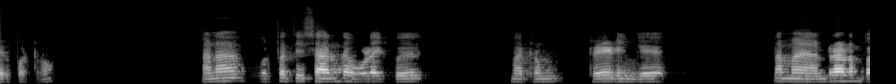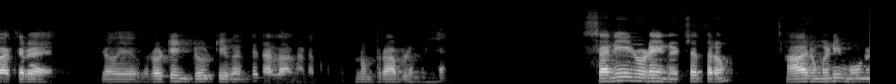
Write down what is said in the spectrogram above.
ஏற்பட்டுரும். ஆனால் உற்பத்தி சார்ந்த உழைப்பு மற்றும் ட்ரேடிங்கு நம்ம அன்றாடம் பார்க்குற ரொட்டீன் டியூட்டி வந்து நல்லா நடக்கும். ஒன்றும் ப்ராப்ளம் இல்லை. சனியினுடைய நட்சத்திரம் ஆறு மணி மூணு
